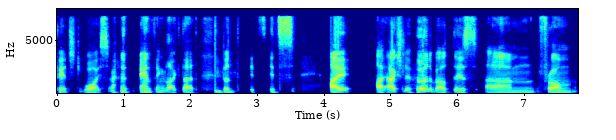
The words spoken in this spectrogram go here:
pitched voice or anything like that. But it's it's I I actually heard about this um, from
